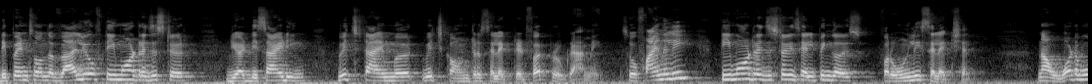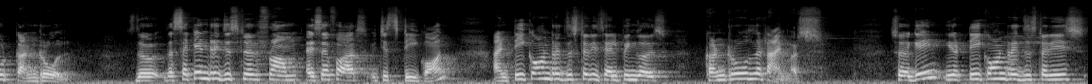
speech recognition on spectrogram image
Depends on the value of tmod register you are deciding which timer which counter selected for programming. So finally tmod register is helping us for only selection. Now what about control? So the second register from sfrs which is tcon and tcon register is helping us control the timers. So again your tcon register is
